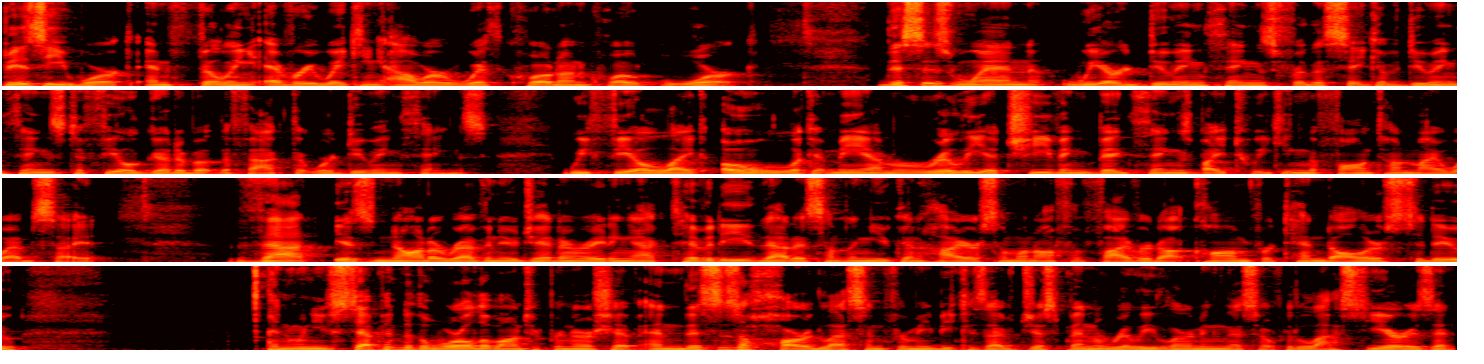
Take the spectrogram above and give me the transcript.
busy work and filling every waking hour with quote unquote work. This is when we are doing things for the sake of doing things to feel good about the fact that we're doing things. We feel like, oh, look at me, I'm really achieving big things by tweaking the font on my website. That is not a revenue generating activity. That is something you can hire someone off of fiverr.com for $10 to do. And when you step into the world of entrepreneurship, and this is a hard lesson for me because I've just been really learning this over the last year, is that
